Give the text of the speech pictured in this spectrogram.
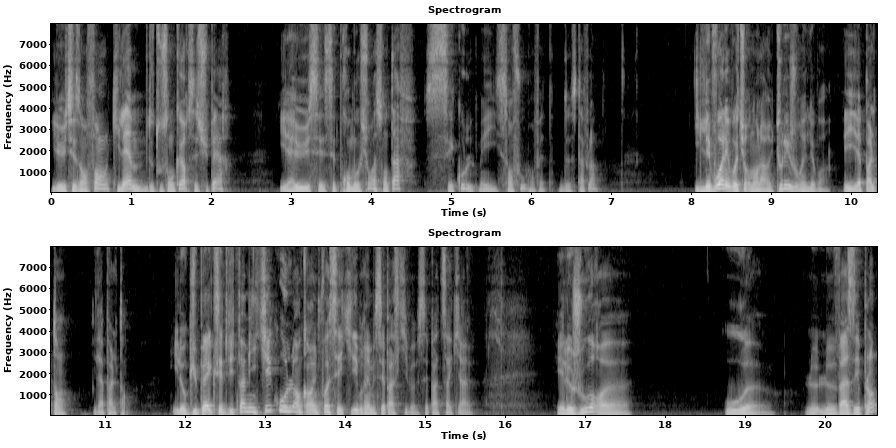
il a eu ses enfants qu'il aime de tout son cœur, c'est super. Il a eu cette promotion à son taf, c'est cool, mais il s'en fout en fait de ce taf-là. Il les voit les voitures dans la rue, tous les jours il les voit. Et il n'a pas le temps il n'a pas le temps. Il est occupé avec cette vie de famille qui est cool, encore une fois, c'est équilibré, mais c'est pas ce qu'il veut, c'est pas de ça qu'il rêve. Et le jour euh, où euh, le, vase est plein,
